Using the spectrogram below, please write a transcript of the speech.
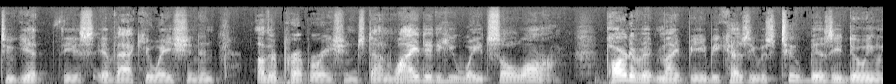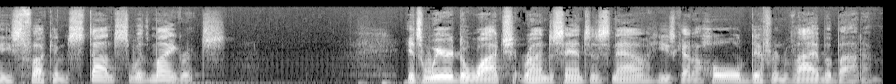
to get this evacuation and other preparations done. Why did he wait so long? Part of it might be because he was too busy doing these fucking stunts with migrants. It's weird to watch Ron DeSantis now. He's got a whole different vibe about him.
